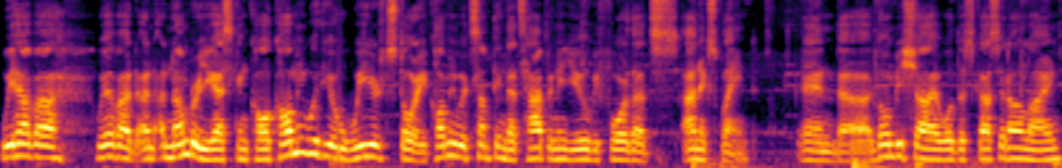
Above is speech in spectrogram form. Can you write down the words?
We have a we have a, a, number you guys can call. Call me with your weird story. Call me with something that's happened to you before that's unexplained and uh, don't be shy we'll discuss it online.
